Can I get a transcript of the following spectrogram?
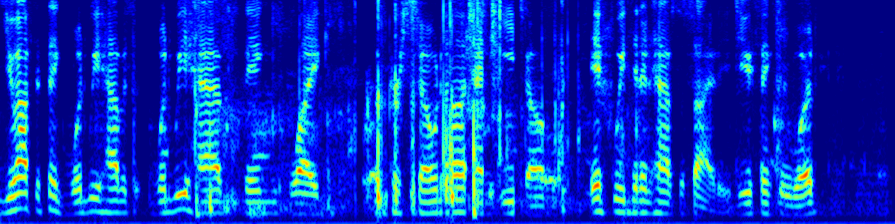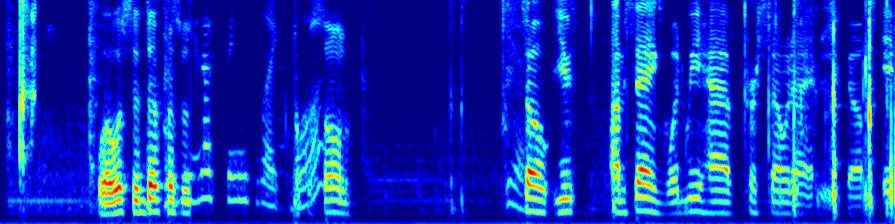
you have to think: would we have would we have things like the persona and ego if we didn't have society? Do you think we would? Well, what's the difference? We have things like what? Persona. Yeah. So you, I'm saying, would we have persona and ego if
